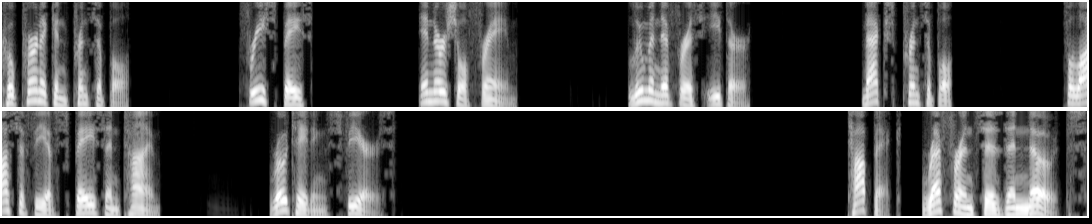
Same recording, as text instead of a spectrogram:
Copernican principle. Free space. Inertial frame. Luminiferous ether. Mach's principle. Philosophy of space and time. Rotating spheres. Topic References and notes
